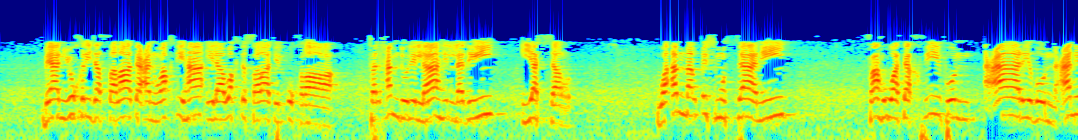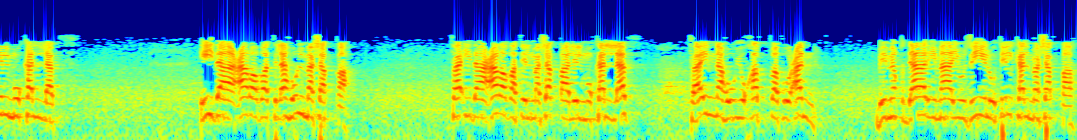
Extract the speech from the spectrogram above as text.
بأن يخرج الصلاة عن وقتها إلى وقت الصلاة الأخرى. فالحمد لله الذي يسر. وأما القسم الثاني فهو تخفيف عارض عن المكلف إذا عرضت له المشقة. فإذا عرضت المشقة للمكلف فإنه يخفف عنه بمقدار ما يزيل تلك المشقة.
